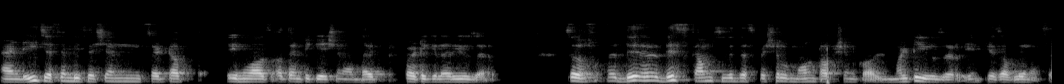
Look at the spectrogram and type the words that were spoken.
And each SMB session setup involves authentication of that particular user. So this comes with a special mount option called multi-user in case of Linux.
